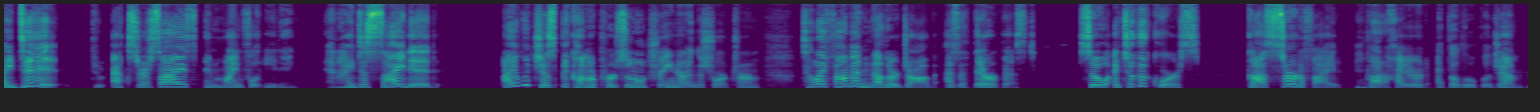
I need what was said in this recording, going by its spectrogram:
I did it through exercise and mindful eating. And I decided I would just become a personal trainer in the short term till I found another job as a therapist. So I took a course, got certified, and got hired at the local gym.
